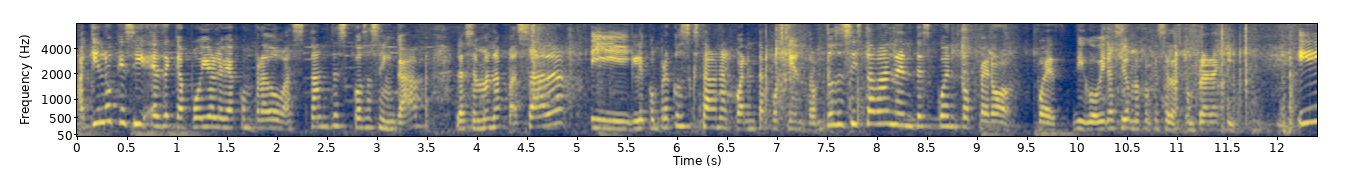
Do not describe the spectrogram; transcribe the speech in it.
Aquí lo que sí es de que Apoyo le había comprado bastantes cosas en Gap la semana pasada y le compré cosas que estaban al 40%. Entonces sí estaban en descuento, pero pues digo, hubiera sido mejor que se las comprara aquí. Y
